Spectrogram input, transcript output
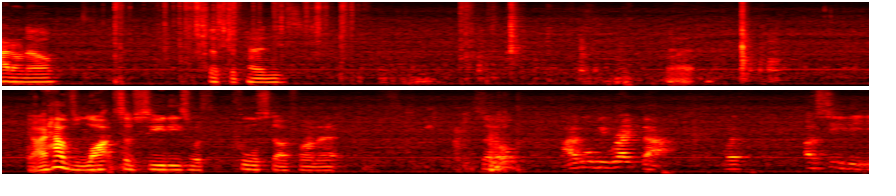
I don't know. Just depends. But, yeah, I have lots of CDs with cool stuff on it. So, I will be right back with a CD.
